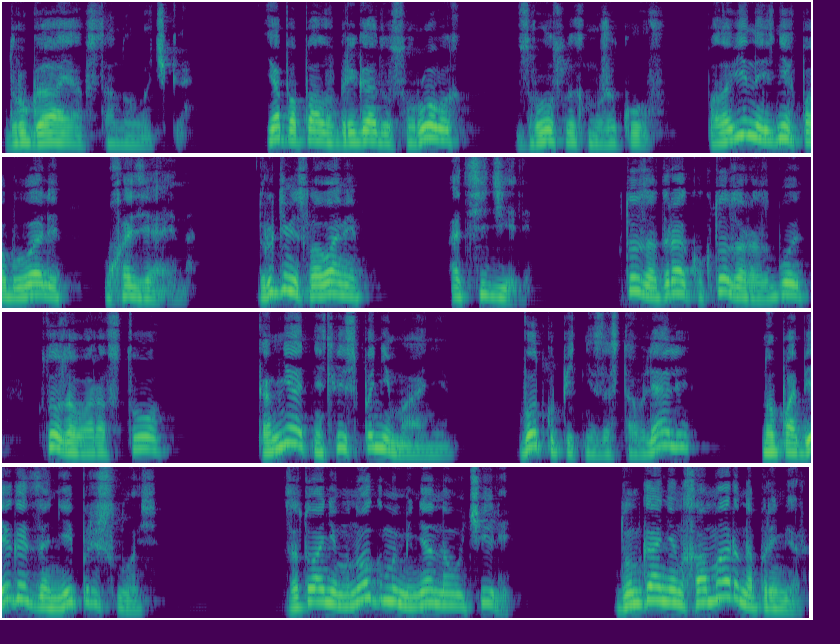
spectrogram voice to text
другая обстановочка. Я попал в бригаду суровых, взрослых мужиков. Половина из них побывали у хозяина. Другими словами, отсидели. Кто за драку, кто за разбой, кто за воровство. Ко мне отнеслись с пониманием. Водку пить не заставляли, но побегать за ней пришлось. Зато они многому меня научили. Дунганин Хамар, например,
